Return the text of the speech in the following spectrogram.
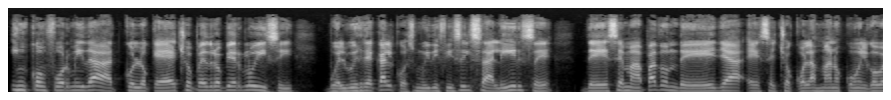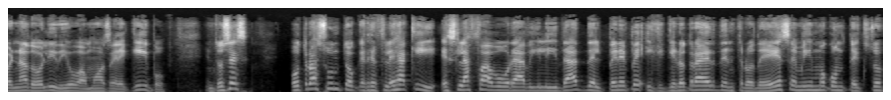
inconformidad con lo que ha hecho Pedro Pierluisi, vuelvo y recalco, es muy difícil salirse de ese mapa donde ella eh, se chocó las manos con el gobernador y dijo vamos a hacer equipo. Entonces, otro asunto que refleja aquí es la favorabilidad del PNP y que quiero traer dentro de ese mismo contexto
